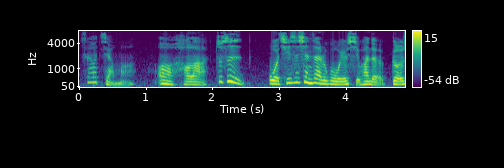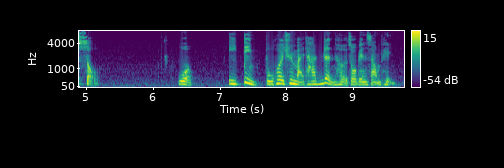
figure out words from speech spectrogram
这要讲吗？哦，好啦，就是我其实现在如果我有喜欢的歌手，我一定不会去买他任何周边商品，不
